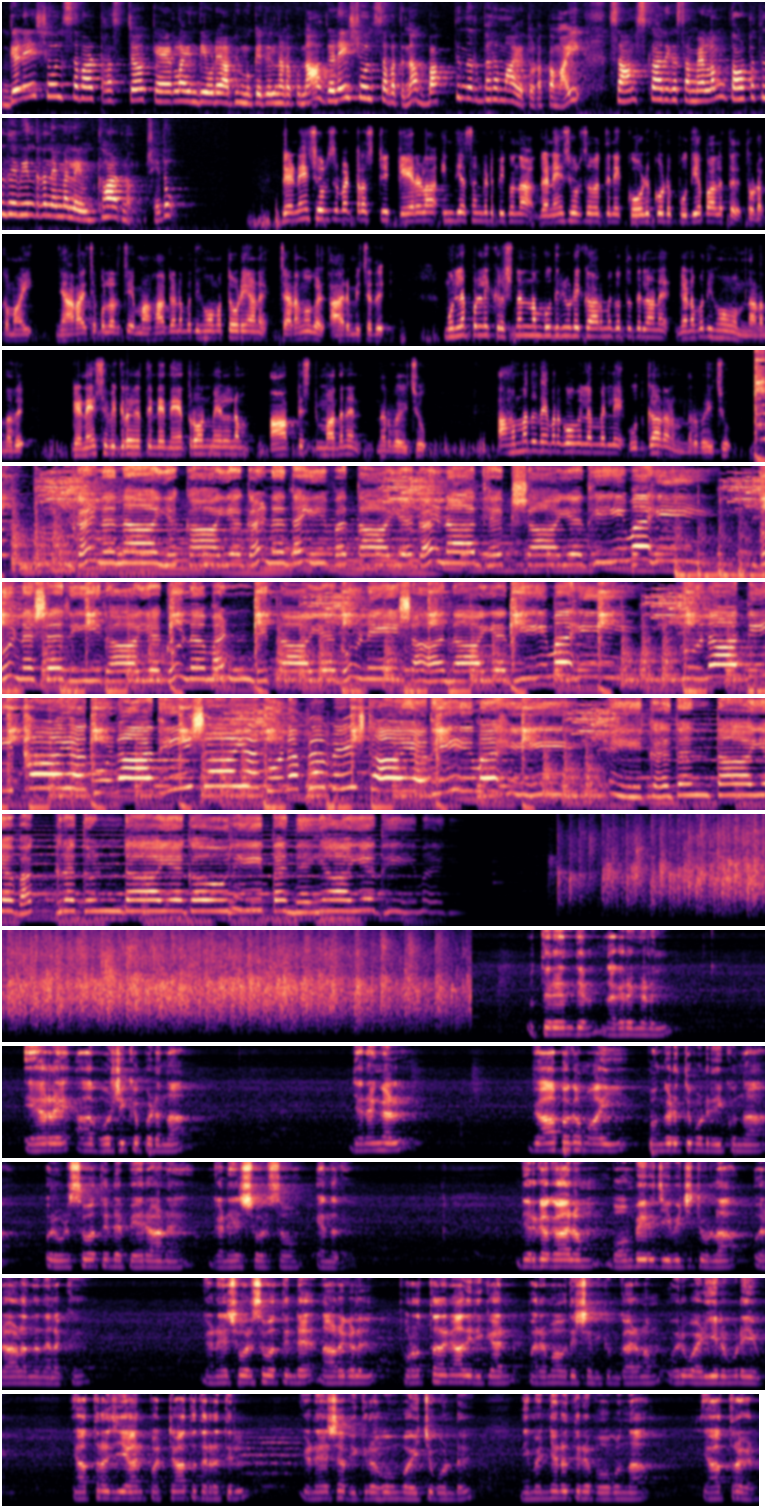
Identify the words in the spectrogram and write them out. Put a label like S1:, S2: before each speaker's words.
S1: ഗണേശോത്സവ trust Kerala ഇന്ത്യയുടെ ആഭിമുഖ്യത്തിൽ നടക്കുന്ന ഗണേശോത്സവത്തിന് ഭക്തി നിർഭരമായ തുടക്കമായി സാംസ്കാരിക സമ്മേളനം Thottathil Raveendran M L A ഉദ്ഘാടനം ചെയ്തു.
S2: ഗണേശോത്സവ ട്രസ്റ്റ് കേരള ഇന്ത്യ സംഘടിപ്പിക്കുന്ന ഗണേശോത്സവത്തിന് കോഴിക്കോട് പുതിയ പാലത്ത് തുടക്കമായി. ഞായറാഴ്ച പുലർച്ചെ മഹാഗണപതി ഹോമത്തോടെയാണ് ചടങ്ങുകൾ ആരംഭിച്ചത്. മുല്ലപ്പള്ളി കൃഷ്ണൻ നമ്പൂതിരിയുടെ കാർമ്മികത്വത്തിലാണ് ഗണപതി ഹോമം നടന്നത്. ഗണേശ വിഗ്രഹത്തിന്റെ നേത്രോന്മേളനം ആർട്ടിസ്റ്റ് മദനൻ നിർവഹിച്ചു. Ahammad Devarkovil M L A ഉദ്ഘാടനം നിർവഹിച്ചു.
S3: ഗണനായകായ ഗണദൈവതായ ഗണാധ്യക്ഷായ ധീമഹി. ഗുണശരീരായ ഗുണമണ്ഡിതായ ഗുണേശാനായ ധീമഹി. ഗുണാതീതായ ഗുണാധീശായ ഗുണപ്രവിഷ്ടായ ധീമഹി. ഏകദന്തായ വക്രതുണ്ടായ ഗൗരീതനയായ ധീ
S4: ഉത്തരേന്ത്യൻ നഗരങ്ങളിൽ ഏറെ ആഘോഷിക്കപ്പെടുന്ന ജനങ്ങൾ വ്യാപകമായി പങ്കെടുത്തുകൊണ്ടിരിക്കുന്ന ഒരു ഉത്സവത്തിന്റെ പേരാണ് ഗണേശോത്സവം എന്നത്. ദീർഘകാലം ബോംബെയിൽ ജീവിച്ചിട്ടുള്ള ഒരാളെന്ന നിലയ്ക്ക് ഗണേശോത്സവത്തിന്റെ നാടുകളിൽ പുറത്തിറങ്ങാതിരിക്കാൻ പരമാവധി ശ്രമിക്കും കാരണം ഒരു വഴിയിലൂടെയും യാത്ര ചെയ്യാൻ പറ്റാത്ത തരത്തിൽ ഗണേശ വിഗ്രഹവും വഹിച്ചുകൊണ്ട് നിമഞ്ജനത്തിന് പോകുന്ന യാത്രകൾ.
